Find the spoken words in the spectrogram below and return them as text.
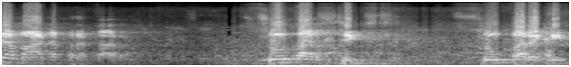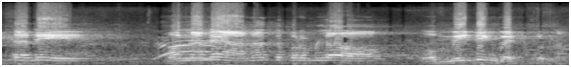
చెప్పిన మాట ప్రకారం సూపర్ సిక్స్ సూపర్ హిట్ అని మొన్ననే అనంతపురంలో ఓ మీటింగ్ పెట్టుకున్నాం.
